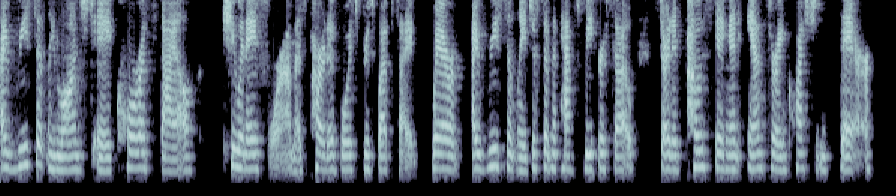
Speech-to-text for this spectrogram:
I recently launched a Quora style Q&A forum as part of VoiceBrew's website where I recently just in the past week or so started posting and answering questions there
